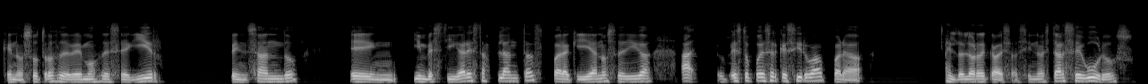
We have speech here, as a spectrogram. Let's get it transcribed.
que nosotros debemos de seguir pensando en investigar estas plantas para que ya no se diga, ah, esto puede ser que sirva para el dolor de cabeza, sino estar seguros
